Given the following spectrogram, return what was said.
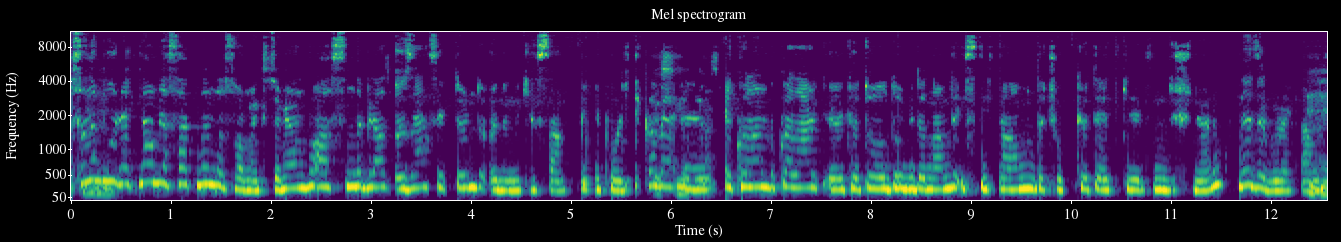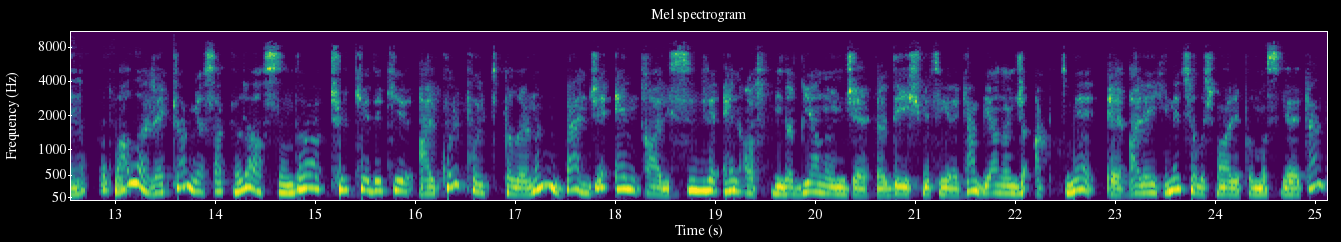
Sana bu reklam yasaklarını da sormak istiyorum. Yani bu aslında biraz özel sektörün de önünü kesen bir politika Kesinlikle. ve e, ekonomi bu kadar e, kötü olduğu bir dönemde istihdamını da çok kötü etkilediğini düşünüyorum. Nedir bu reklam Hı-hı. yasakları? Valla reklam yasakları aslında Türkiye'deki alkol politikalarının bence en talihsiz ve en aslında bir an önce e, değişmesi gereken, bir an önce aktime e, aleyhine çalışmalar yapılması gereken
